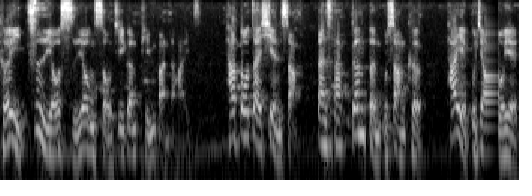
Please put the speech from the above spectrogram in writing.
可以自由使用手机跟平板的孩子，他都在线上，但是他根本不上课，他也不交作业，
